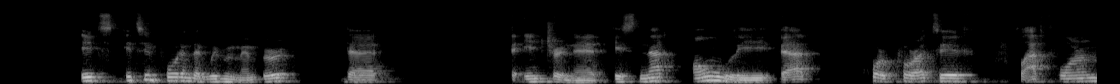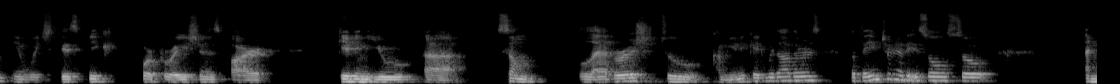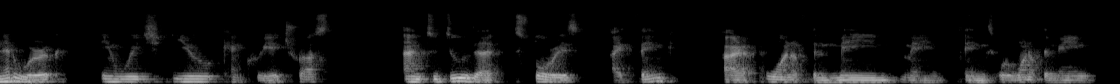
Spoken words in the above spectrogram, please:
it's, it's important that we remember that the internet is not only that corporative platform in which these big corporations are giving you uh, some leverage to communicate with others, but the internet is also a network in which you can create trust. And to do that, stories, I think, are one of the main, main things or one of the main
